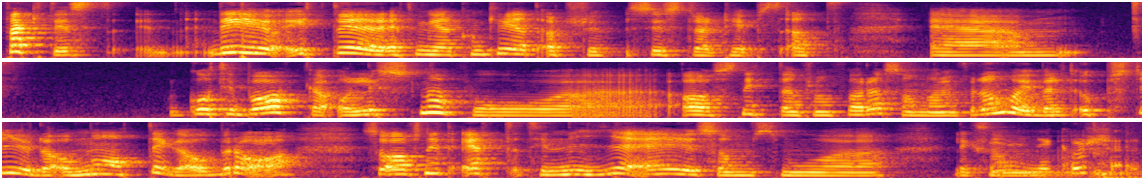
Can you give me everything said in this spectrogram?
faktiskt, det är ju ytterligare ett mer konkret örtsystrartips att ehm, gå tillbaka och lyssna på eh, avsnitten från förra sommaren, för de var ju väldigt uppstyrda och matiga och bra. Så avsnitt 1 till 9 är ju som små liksom, Minikurser.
